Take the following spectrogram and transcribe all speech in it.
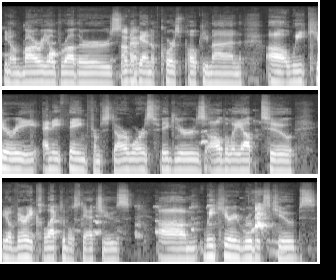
you know mario brothers Okay. again of course pokemon uh, we carry anything from star wars figures all the way up to you know very collectible statues um, we carry rubik's cubes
